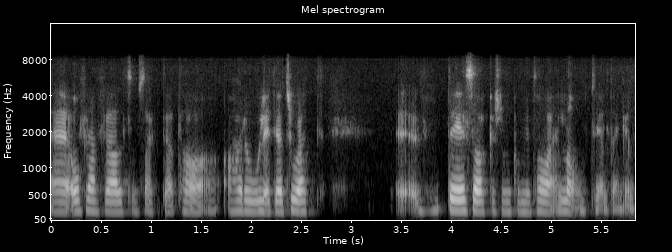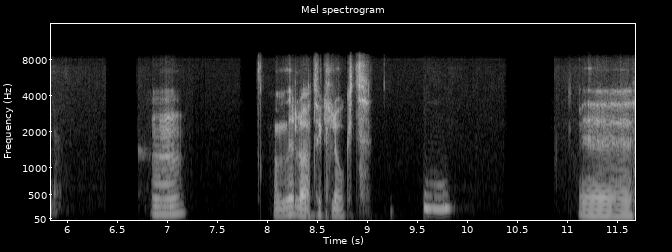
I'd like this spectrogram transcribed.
Eh, och framförallt som sagt att ha, ha roligt. Jag tror att eh, det är saker som kommer ta en långt helt enkelt. mm. Det låter klokt. Mm. Eh,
